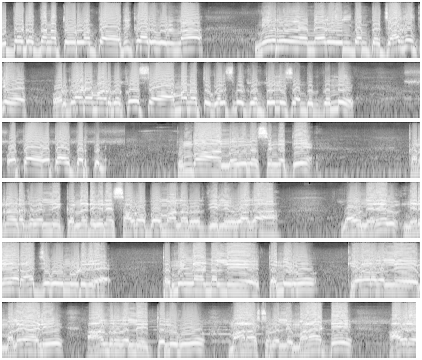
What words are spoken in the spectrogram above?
ಉದ್ದಟತನ ತೋರುವಂಥ ಅಧಿಕಾರಿಗಳನ್ನ ನೀರು ನೆರೆ ಇಲ್ಲದಂಥ ಜಾಗಕ್ಕೆ ವರ್ಗಾವಣೆ ಮಾಡಬೇಕು, ಸ ಅಂತೇಳಿ ಹೇಳಿ ಸಂದರ್ಭದಲ್ಲಿ ಒತ್ತ ಒತ್ತಾಯ ತರ್ತೀನಿ. ತುಂಬ ನೋವಿನ ಸಂಗತಿ. ಕರ್ನಾಟಕದಲ್ಲಿ ಕನ್ನಡಿಗನೇ ಸಾರ್ವಭೌಮಾನ ವೃತ್ತಿಯಲ್ಲಿರುವಾಗ ನಾವು ನೆರೆ ನೆರೆಯ ರಾಜ್ಯಗಳು ನೋಡಿದರೆ ತಮಿಳುನಾಡಿನಲ್ಲಿ ತಮಿಳು, ಕೇರಳದಲ್ಲಿ ಮಲಯಾಳಿ, ಆಂಧ್ರದಲ್ಲಿ ತೆಲುಗು, ಮಹಾರಾಷ್ಟ್ರದಲ್ಲಿ ಮರಾಠಿ ಆದರೆ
